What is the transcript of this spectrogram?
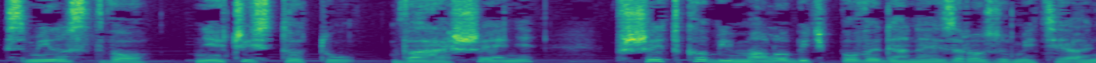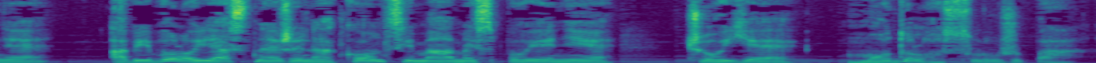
Smilstvo, nečistotu, vášeň, všetko by malo byť povedané zrozumiteľne, aby bolo jasné, že na konci máme spojenie, čo je modloslužba.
